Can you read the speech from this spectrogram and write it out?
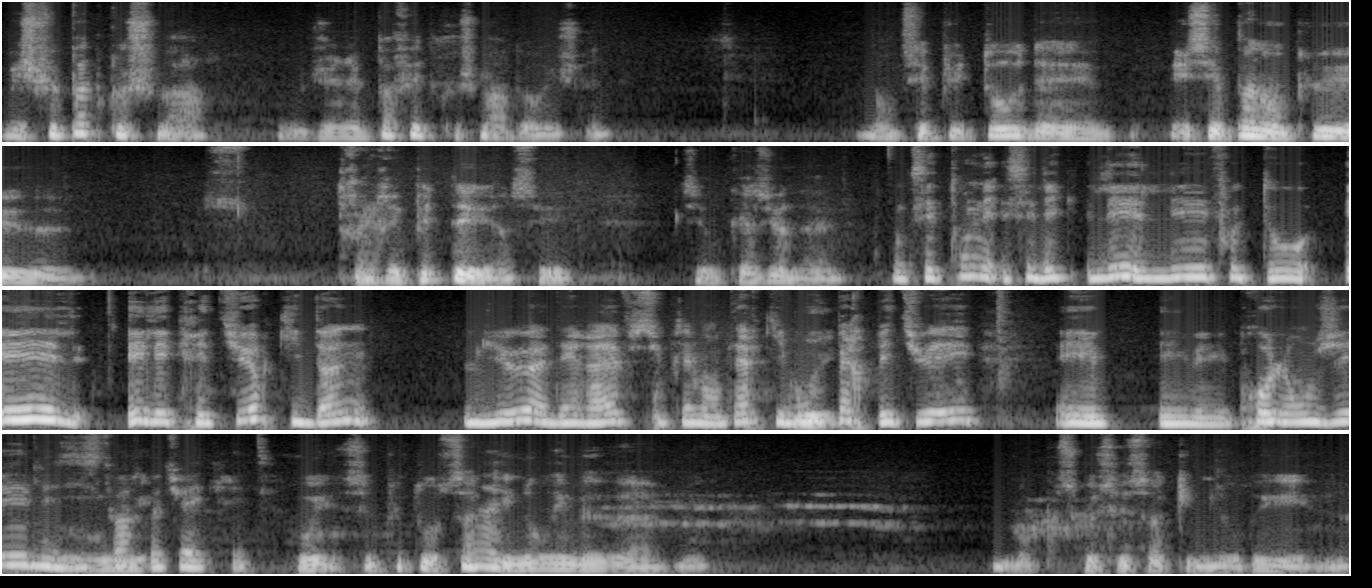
mais je ne fais pas de cauchemar. Je n'ai pas fait de cauchemar d'origine. Donc c'est plutôt des... Et c'est pas non plus euh, très répété, hein, c'est occasionnel. Donc c'est les, les, les, photos et, et l'écriture qui donnent lieu à des rêves supplémentaires qui vont perpétuer et, et, prolonger les histoires que tu as écrites. Oui, c'est plutôt ça qui nourrit mes. Bon, parce que c'est ça qui me nourrit euh,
